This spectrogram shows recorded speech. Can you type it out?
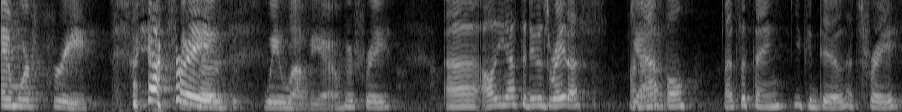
And we're free We are free. because we love you. We're free. Uh, all you have to do is rate us on Yeah. Apple. That's a thing you can do. That's free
